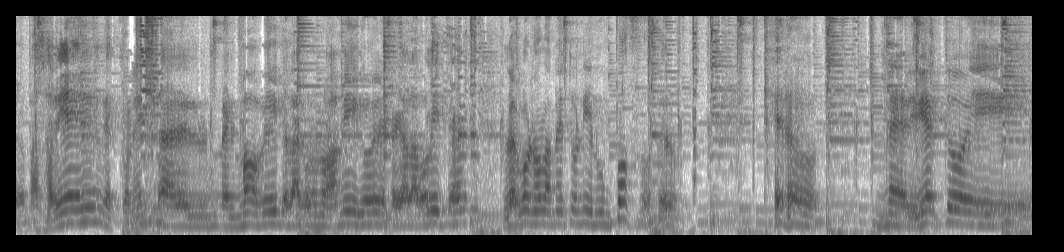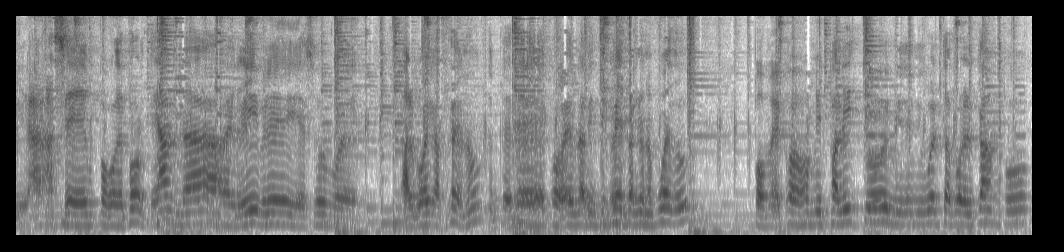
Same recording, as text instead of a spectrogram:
Te lo pasa bien, desconecta el, móvil, te va con unos amigos y le pega la bolita. Luego no la meto ni en un pozo, pero, pero me divierto y hace un poco de deporte, anda, aire libre y eso, pues algo hay que hacer, ¿no? En vez de coger la bicicleta que no puedo, pues me cojo mis palitos y me doy mi vuelta por el campo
